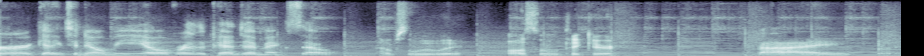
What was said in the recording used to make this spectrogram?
for getting to know me over the pandemic. So, absolutely. Awesome. Take care. Bye. Bye.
